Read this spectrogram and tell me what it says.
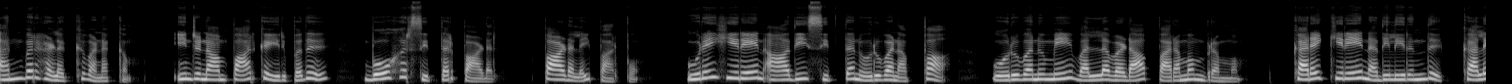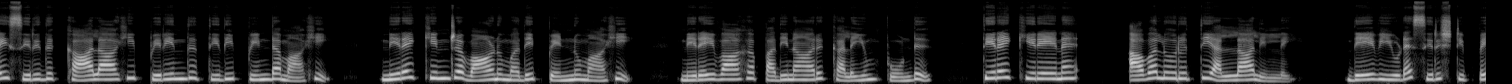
அன்பர்களுக்கு வணக்கம். இன்று நாம் பார்க்க இருப்பது போகர் சித்தர் பாடல். பாடலை பார்ப்போம். உரைகிறேன் ஆதி சித்தன் ஒருவன் அப்பா ஒருவனுமே வல்லவடா பரமம் பிரம்மம். கரைக்கிறேன் அதிலிருந்து கலை சிறிது காலாகி பிரிந்து திதி பிண்டமாகி நிறைக்கின்ற வானுமதிப் பெண்ணுமாகி நிறைவாக பதினாறு கலையும் பூண்டு திரைக்கிறேன அவலுறுத்தி அல்லால் இல்லை. தேவியுட சிருஷ்டிப்பை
